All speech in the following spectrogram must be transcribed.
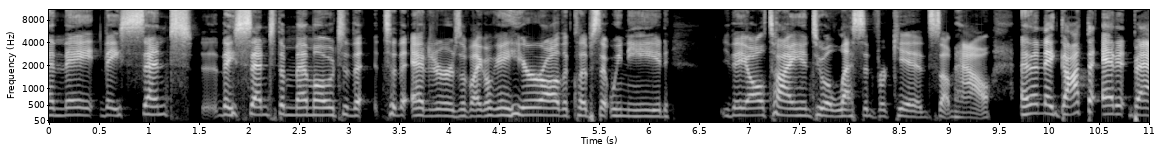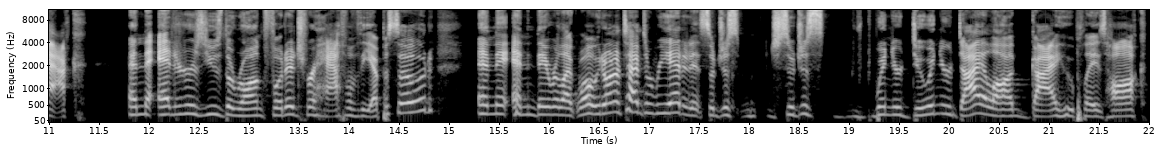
and they they sent they sent the memo to the to the editors of like okay here are all the clips that we need. They all tie into a lesson for kids somehow. And then they got the edit back and the editors used the wrong footage for half of the episode. And they and they were like well we don't have time to re-edit it. So just so just when you're doing your dialogue guy who plays hawk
